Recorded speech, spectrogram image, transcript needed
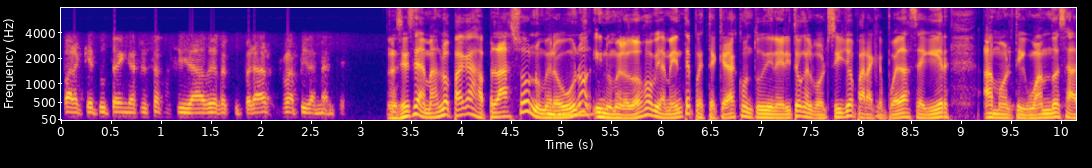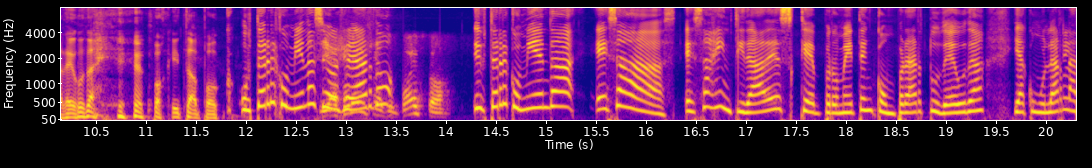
para que tú tengas esa facilidad de recuperar rápidamente. Así es, además lo pagas a plazo, número uno, y número dos, obviamente, pues te quedas con tu dinerito en el bolsillo para que puedas seguir amortiguando esa deuda poquito a poco. ¿Usted recomienda, señor Gerardo, presupuesto. Y usted recomienda esas, esas entidades que prometen comprar tu deuda y acumularla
